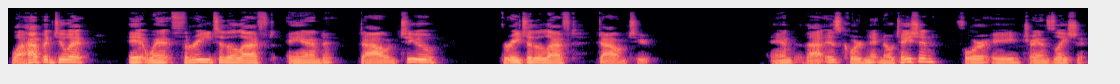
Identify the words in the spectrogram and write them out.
What happened to it? It went three to the left and down two, three to the left, down two. And that is coordinate notation for a translation.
